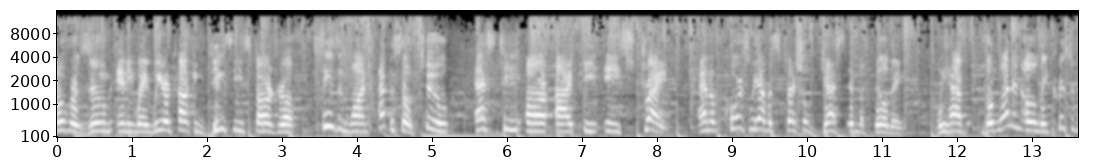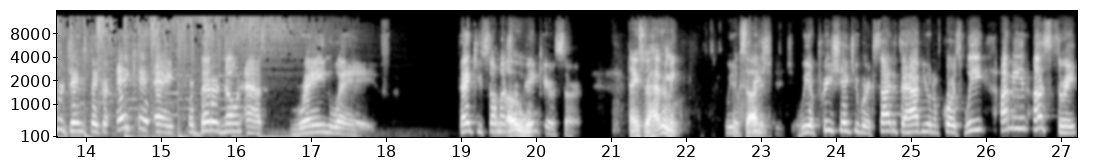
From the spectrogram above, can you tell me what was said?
over Zoom anyway? We are talking DC Stargirl Season 1, Episode 2, S T R I P E, Stripe. And of course, we have a special guest in the building. We have the one and only Christopher James Baker, aka, or better known as Brainwave. Thank you so much Hello. for being here, sir. Thanks for having me. We Excited. appreciate you. We appreciate you. We're excited to have you. And of course, we, I mean, us three,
